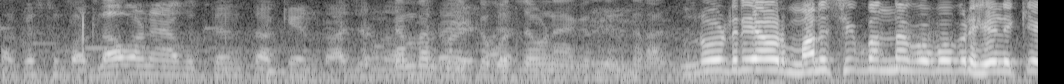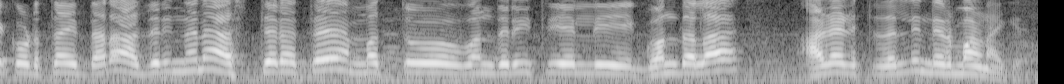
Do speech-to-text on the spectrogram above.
ಸಾಕಷ್ಟು ಬದಲಾವಣೆ ಆಗುತ್ತೆ ಅಂತ ಕೇಂದ್ರ ರಾಜಣ್ಣ ಬದಲಾವಣೆ ಆಗುತ್ತೆ ಅಂತ ರಾಜ್ಯ ನೋಡ್ರಿ ಅವ್ರ ಮನಸ್ಸಿಗೆ ಬಂದಾಗ ಒಬ್ಬೊಬ್ಬರು ಹೇಳಿಕೆ ಕೊಡ್ತಾ ಇದ್ದಾರೆ. ಅದರಿಂದನೇ ಅಸ್ಥಿರತೆ ಮತ್ತು ಒಂದು ರೀತಿಯಲ್ಲಿ ಗೊಂದಲ ಆಡಳಿತದಲ್ಲಿ ನಿರ್ಮಾಣ ಆಗಿದೆ.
